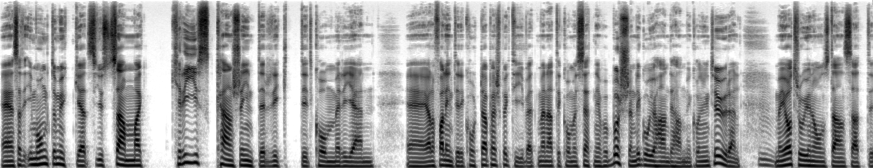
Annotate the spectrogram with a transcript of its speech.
Eh, så att i mångt och mycket, just samma kris kanske inte riktigt kommer igen Eh, i alla fall inte i det korta perspektivet, men att det kommer sättningar på börsen, det går ju hand i hand med konjunkturen. Mm. Men jag tror ju någonstans att eh,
